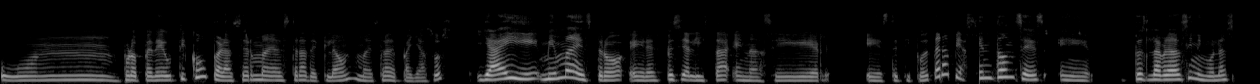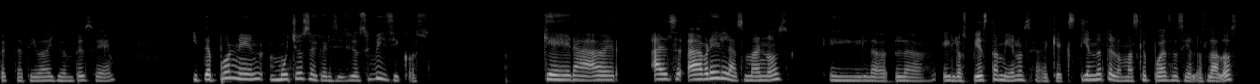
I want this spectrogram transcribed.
un propedéutico para ser maestra de clown, maestra de payasos. Y ahí mi maestro era especialista en hacer este tipo de terapias. Entonces, eh, pues la verdad sin ninguna expectativa yo empecé y te ponen muchos ejercicios físicos que era, a ver, abre las manos y, los pies también, o sea, que extiéndete lo más que puedas hacia los lados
